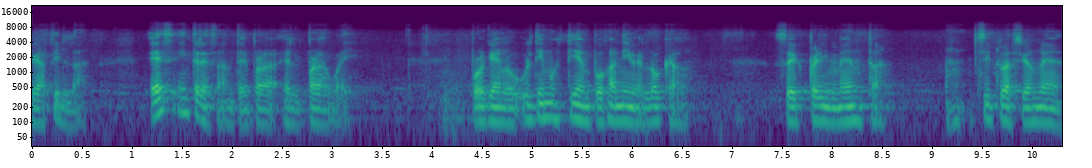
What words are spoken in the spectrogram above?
GAFILA, es interesante para el Paraguay, porque en los últimos tiempos a nivel local se experimenta situaciones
